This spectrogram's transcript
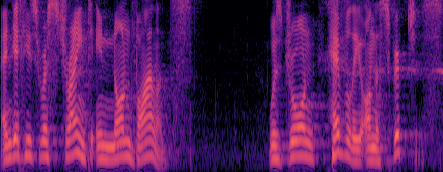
and yet his restraint in non-violence was drawn heavily on the scriptures.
